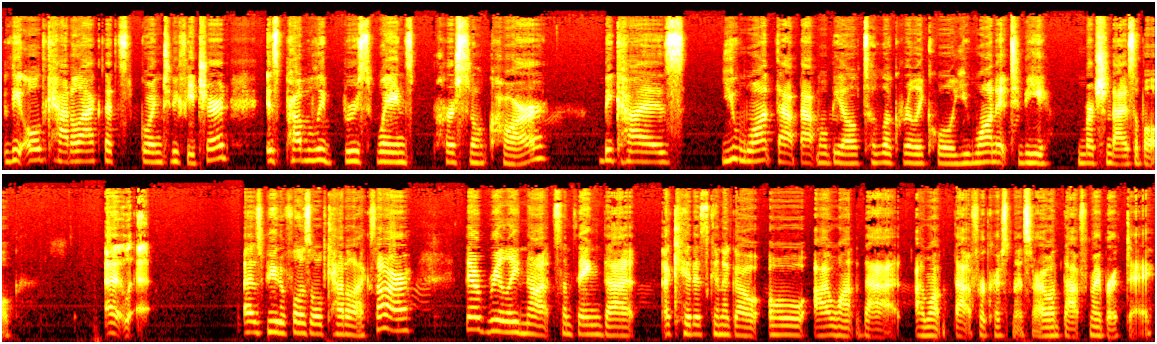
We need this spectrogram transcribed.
the old Cadillac that's going to be featured is probably Bruce Wayne's personal car because you want that Batmobile to look really cool. You want it to be merchandisable. As beautiful as old Cadillacs are, they're really not something that a kid is going to go, oh, I want that. I want that for Christmas or I want that for my birthday.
